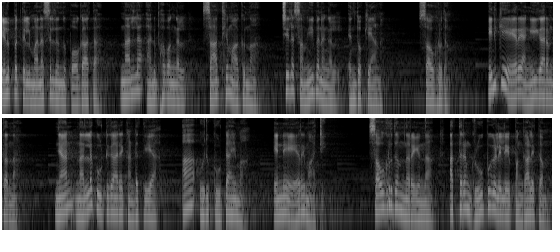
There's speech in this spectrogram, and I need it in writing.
എളുപ്പത്തിൽ മനസ്സിൽ നിന്നു പോകാത്ത നല്ല അനുഭവങ്ങൾ സാധ്യമാക്കുന്ന ചില സമീപനങ്ങൾ എന്തൊക്കെയാണ്? സൗഹൃദം. എനിക്ക് ഏറെ അംഗീകാരം തന്ന ഞാൻ നല്ല കൂട്ടുകാരെ കണ്ടെത്തിയ ആ ഒരു കൂട്ടായ്മ എന്നെ ഏറെ മാറ്റി. സൗഹൃദം നിറയുന്ന അത്തരം ഗ്രൂപ്പുകളിലെ പങ്കാളിത്തം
